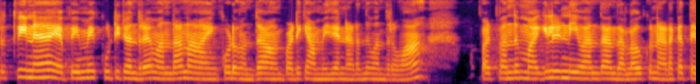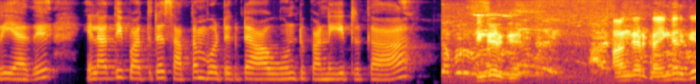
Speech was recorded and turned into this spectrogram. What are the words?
ருத்வினை எப்பயுமே கூட்டிகிட்டு வந்துடுவேன் வந்தால் நான் என் கூட வந்து அவன் படிக்க அமைதியாக நடந்து வந்துடுவான் பட் வந்து மகிழினி வந்து அந்த அளவுக்கு நடக்க தெரியாது. எல்லாத்தையும் பார்த்துட்டு சத்தம் போட்டுக்கிட்டு ஆ ஊன்ட்டு பண்ணிக்கிட்டு இருக்கா? எங்க இருக்கு? அங்க இருக்கா? எங்க இருக்கு?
